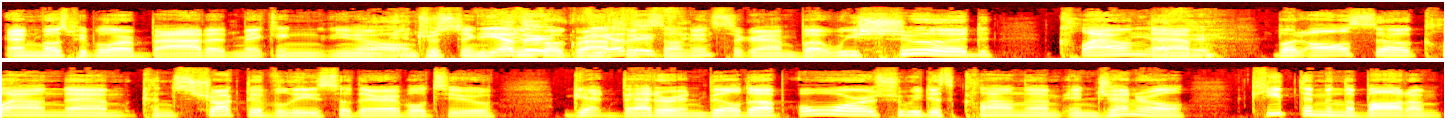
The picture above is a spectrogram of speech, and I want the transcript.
And most people are bad at making you know Well, interesting the other- the infographics th- on Instagram. But we should clown The them. other- but also clown them constructively so they're able to get better and build up? Or should we just clown them in general, keep them in the bottom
